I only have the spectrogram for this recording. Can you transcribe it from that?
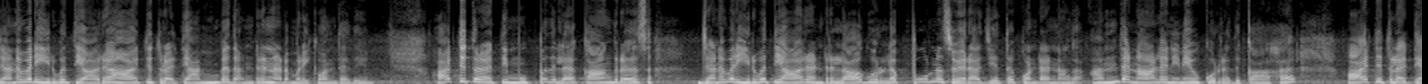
ஜனவரி இருபத்தி ஆறு ஆயிரத்தி தொள்ளாயிரத்தி ஐம்பது அன்று நடைமுறைக்கு வந்தது. ஆயிரத்தி தொள்ளாயிரத்தி முப்பதில் காங்கிரஸ் ஜனவரி இருபத்தி ஆறு அன்று லாகூரில் பூர்ண சுயராஜ்யத்தை கொண்டாடினாங்க. அந்த நாளை நினைவு கூறுறதுக்காக ஆயிரத்தி தொள்ளாயிரத்தி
